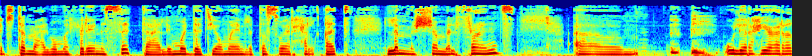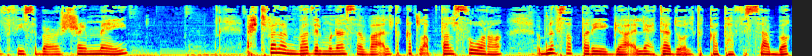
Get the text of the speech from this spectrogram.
اجتمع الممثلين الستة لمدة يومين لتصوير حلقة لم الشمل Friends آه واللي راح يعرض في 27 ماي. احتفالا بهذه المناسبة التقط الأبطال صورة بنفس الطريقة اللي اعتادوا التقاطها في السابق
